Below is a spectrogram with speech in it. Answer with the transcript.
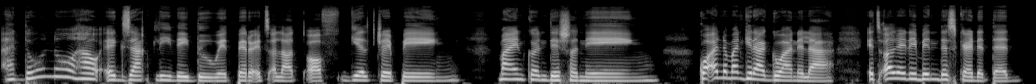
I don't know how exactly they do it, pero it's a lot of guilt tripping, mind conditioning, kung ano man ginagawa nila, it's already been discredited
